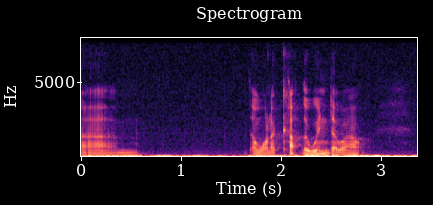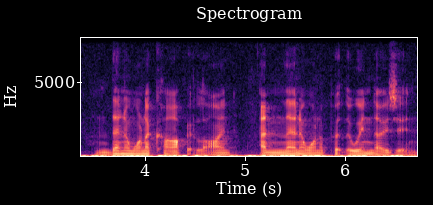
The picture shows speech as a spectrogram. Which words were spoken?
um, I want to cut the window out and then I want a carpet line and then I want to put the windows in.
